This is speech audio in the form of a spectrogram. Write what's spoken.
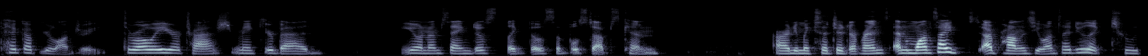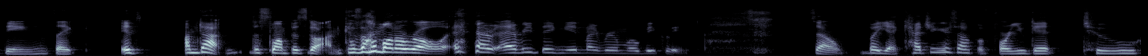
pick up your laundry, throw away your trash, make your bed. You know what I'm saying? Just like those simple steps can already make such a difference. And once I I promise you, once I do like two things, like it's I'm done. The slump is gone because I'm on a roll. Everything in my room will be cleaned. So, but yeah, catching yourself before you get too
